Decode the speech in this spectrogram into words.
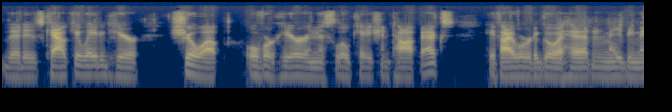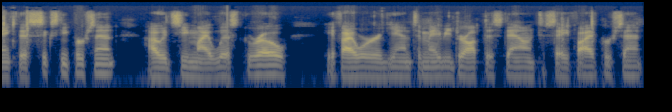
that is calculated here show up over here in this location top X. If I were to go ahead and maybe make this 60%, I would see my list grow. If I were again to maybe drop this down to say 5%,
